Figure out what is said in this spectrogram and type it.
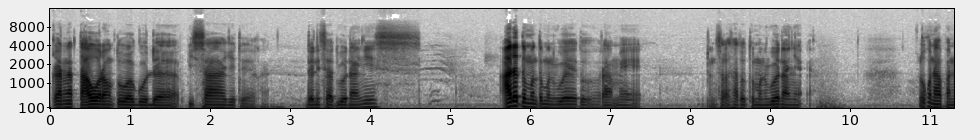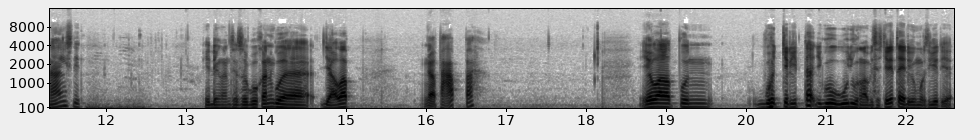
karena tahu orang tua gue udah pisah gitu ya kan. Dan di saat gue nangis ada teman-teman gue itu rame. Dan salah satu teman gue nanya lo kenapa nangis dit? Ya dengan sesugukan gue jawab nggak apa-apa. Ya walaupun gue cerita juga gue juga nggak bisa cerita ya di umur segitu ya.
